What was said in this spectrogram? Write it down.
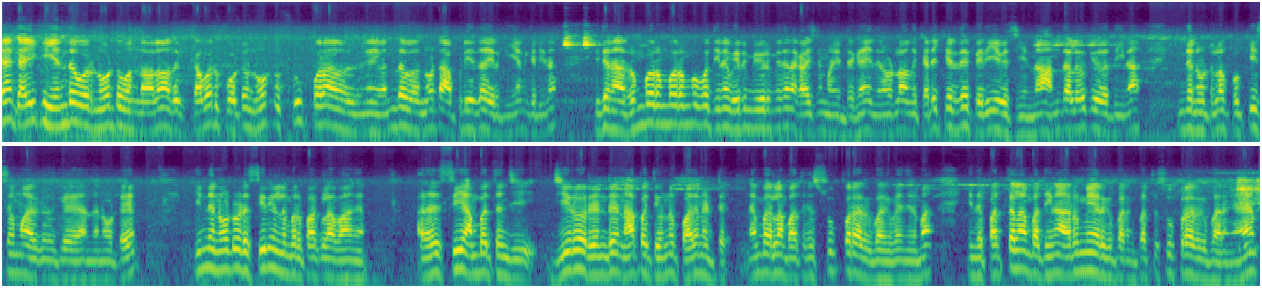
என் கைக்கு எந்த ஒரு நோட்டு வந்தாலும் அதுக்கு கவர் போட்டு நோட்டு சூப்பராக எந்த நோட்டு அப்படியே தான் இருக்குது ஏன்னு கேட்டிங்கன்னா இதை நான் ரொம்ப ரொம்ப ரொம்ப பார்த்தீங்கன்னா விரும்பி விரும்பி தான் நான் கலெக்ஷன் பண்ணிட்டு இருக்கேன். இந்த நோட்டெலாம் வந்து கிடைக்கிறதே பெரிய விஷயம் தான் அந்த அளவுக்கு பார்த்தீங்கன்னா இந்த நோட்டெல்லாம் பொக்கிஷமாக இருக்கிறதுக்கு அந்த நோட்டு. இந்த நோட்டோட சீரியல் நம்பர் பார்க்கலாம் வாங்க. அதாவது சி ஐம்பத்தஞ்சு ஜீரோ ரெண்டு நாற்பத்தி ஒன்று பதினெட்டு நம்பர்லாம் பார்த்துங்க சூப்பராக இருக்குது பாருங்கள் வேஞ்சனமா இந்த பத்தெல்லாம் பார்த்தீங்கன்னா அருமையாக இருக்குது பாருங்கள் பத்து சூப்பராக இருக்குது பாருங்கள்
